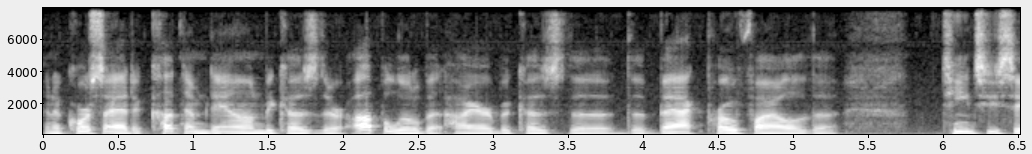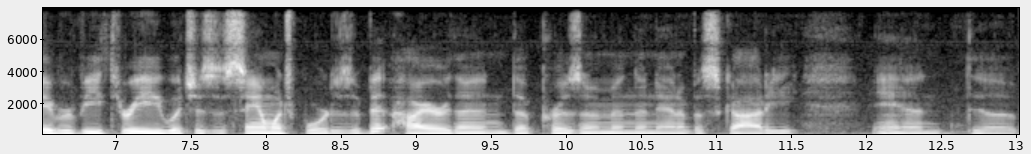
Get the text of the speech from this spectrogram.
And of course I had to cut them down because they're up a little bit higher because the, the back profile of the Teensy Saber V3, which is a sandwich board, is a bit higher than the Prizm and the Nanobiscotte and the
